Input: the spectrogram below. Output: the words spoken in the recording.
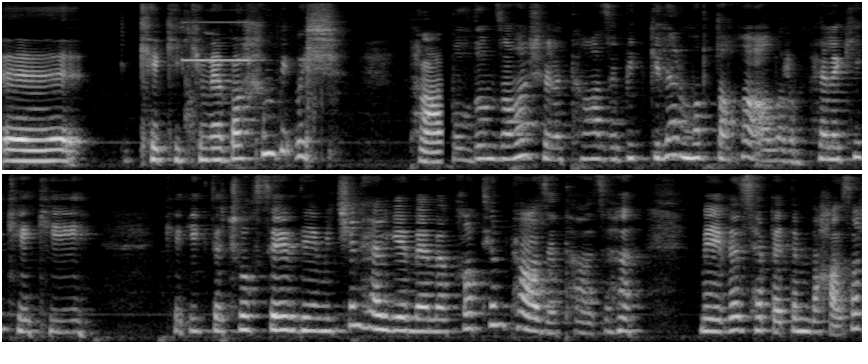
e, kekikime bakın bir iş. Ta bulduğum zaman şöyle taze bitkiler mutlaka alırım. Hele ki kekiği. Kekik de çok sevdiğim için her yemeğime katıyorum taze taze. Meyve sepetim de hazır.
